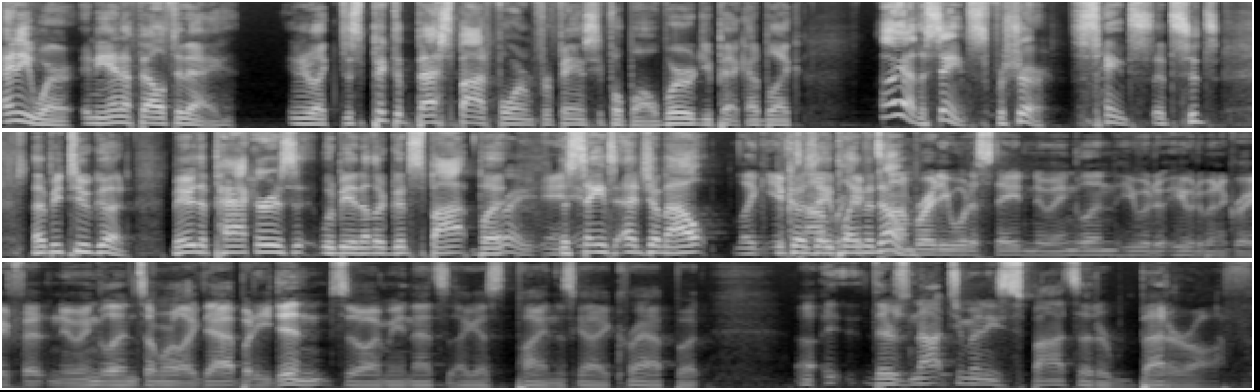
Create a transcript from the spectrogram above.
anywhere in the NFL today?" and you're like, "Just pick the best spot for him for fantasy football," where would you pick? I'd be like, "Oh yeah, the Saints for sure. Saints. It's, it's that'd be too good. Maybe the Packers would be another good spot, but Right, the if- Saints edge them out like because Tom, they play in the if Tom. Brady would have stayed in New England, he would he would have been a great fit in New England somewhere like that. But he didn't. So I mean, that's I guess pie in the sky crap. But uh, there's not too many spots that are better off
